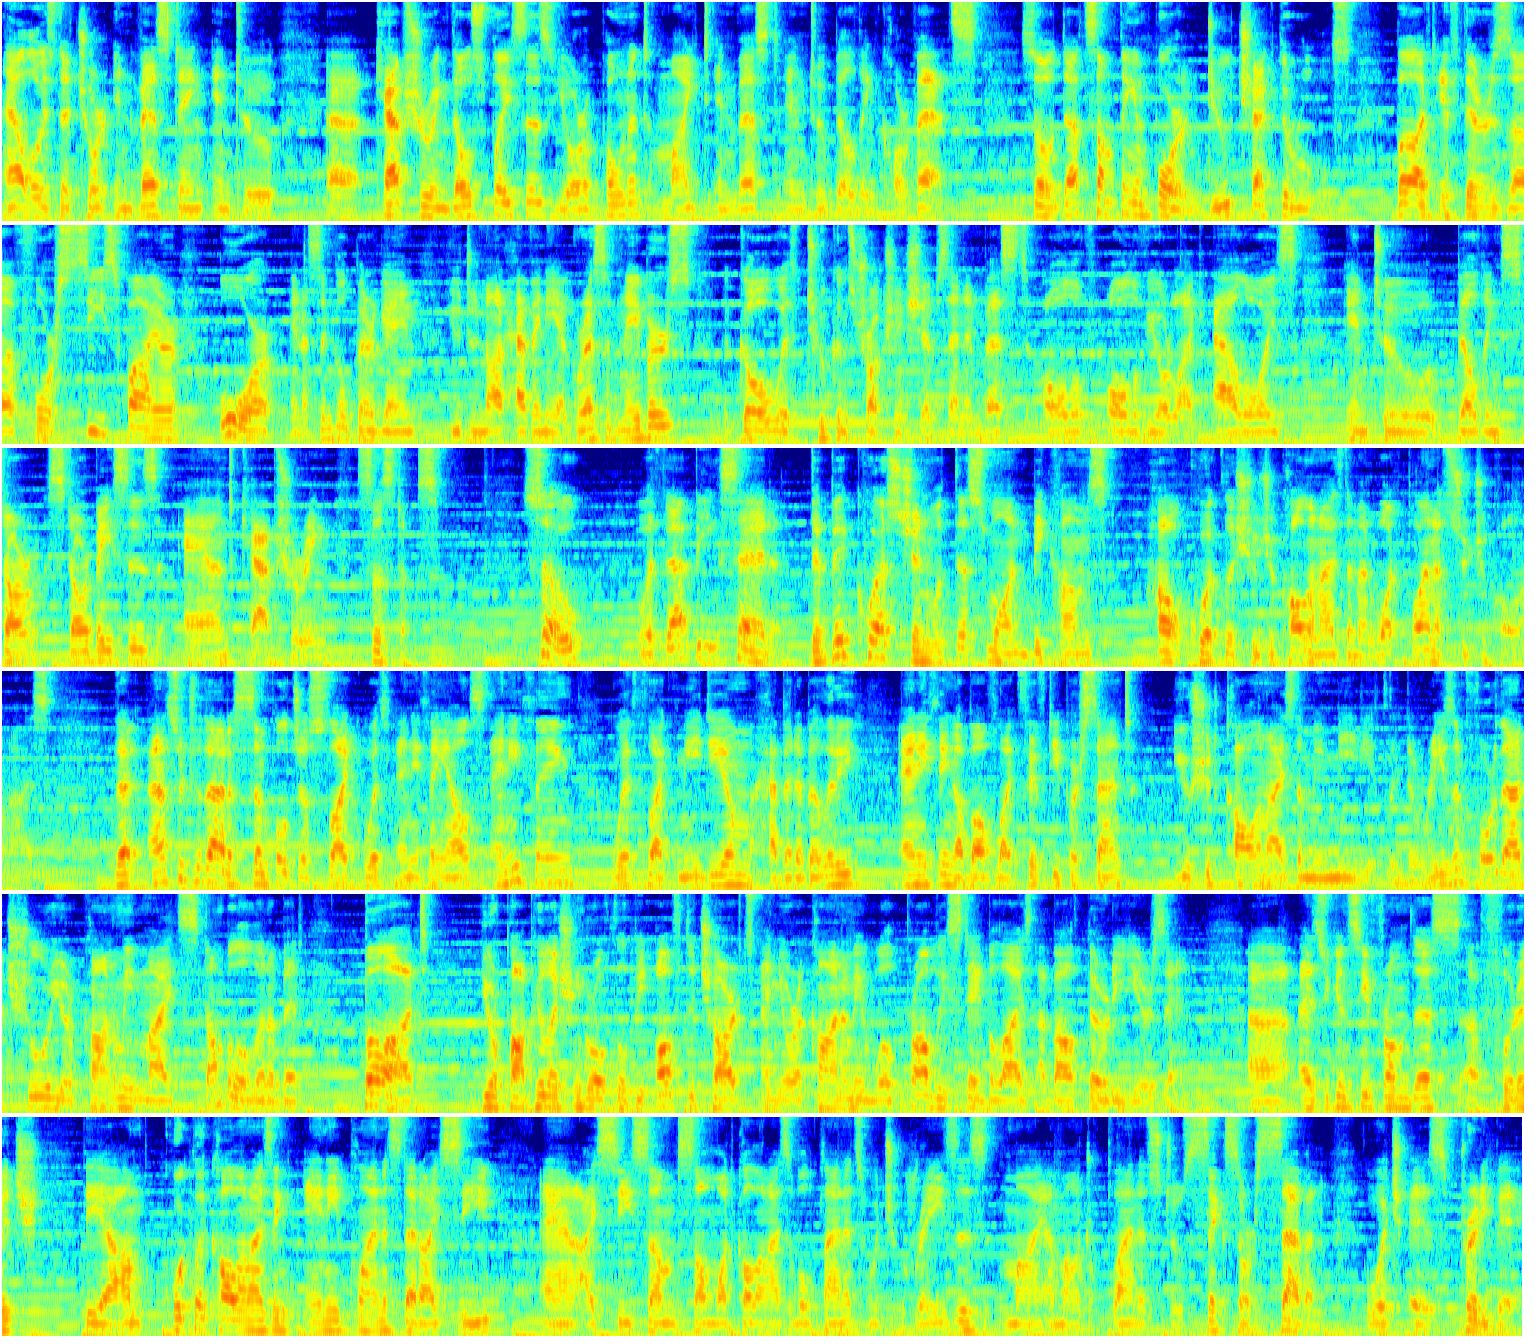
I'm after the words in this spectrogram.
alloys that you're investing into uh, capturing those places, your opponent might invest into building corvettes. So that's something important, do check the rules. But if there's a forced ceasefire or in a single player game you do not have any aggressive neighbors, go with two construction ships and invest all of all of your like alloys into building star star bases and capturing systems. So, with that being said, the big question with this one becomes how quickly should you colonize them and what planets should you colonize? The answer to that is simple, just like with anything else. Anything with like medium habitability, anything above like 50%, you should colonize them immediately. The reason for that, sure, your economy might stumble a little bit, but your population growth will be off the charts and your economy will probably stabilize about 30 years in. Uh, as you can see from this uh, footage, the, uh, I'm quickly colonizing any planets that I see and I see some somewhat colonizable planets, which raises my amount of planets to 6 or 7, which is pretty big.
